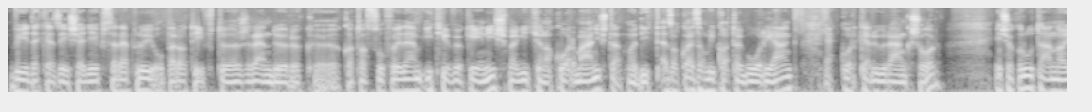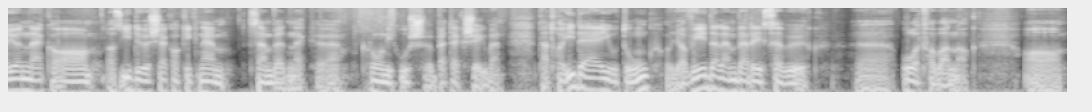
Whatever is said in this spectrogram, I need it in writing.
védekezés egyéb szereplői, operatív törzs, rendőrök, katasztrófavédelem. Itt jövök én is, meg itt jön a kormány is, tehát majd itt ez a, ez a mi kategóriánk, ekkor kerül ránk sor. És akkor utána jönnek a, az idősek, akik nem szenvednek krónikus betegségben. Tehát ha ide eljutunk, hogy a védelemben részvevők, oltva vannak. A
